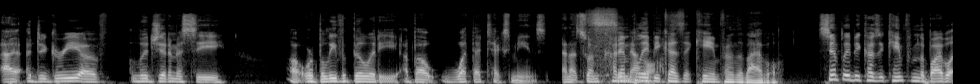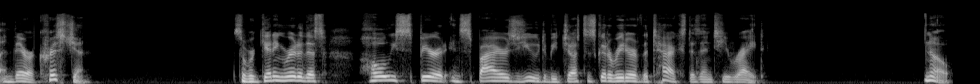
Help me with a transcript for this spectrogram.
a, a degree of legitimacy uh, or believability about what that text means. And so I'm cutting simply that off. because it came from the Bible. simply because it came from the Bible and they're a Christian. So we're getting rid of this Holy Spirit inspires you to be just as good a reader of the text as N.T. Wright. No,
